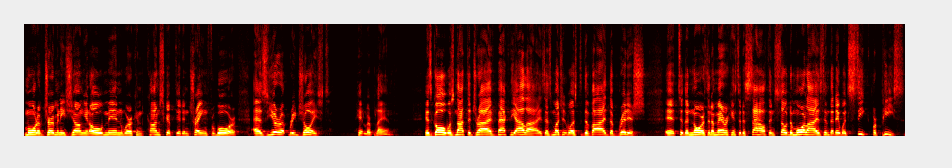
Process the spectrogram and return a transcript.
More of Germany's young and old men were conscripted and trained for war. As Europe rejoiced, Hitler planned. His goal was not to drive back the Allies as much as it was to divide the British eh, to the north and Americans to the south and so demoralize them that they would seek for peace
